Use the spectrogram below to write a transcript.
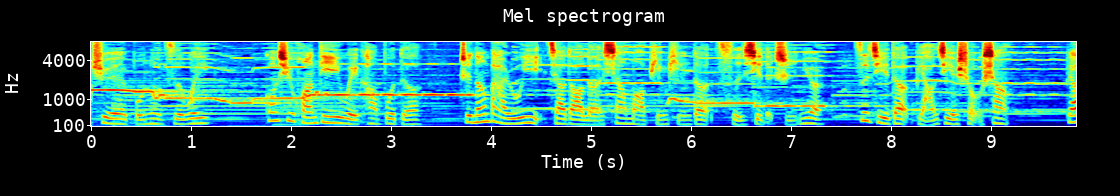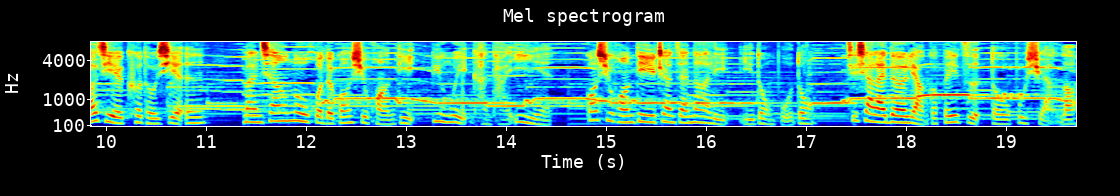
却不怒自威。光绪皇帝违抗不得，只能把如意交到了相貌平平的慈禧的侄女儿自己的表姐手上。表姐磕头谢恩，满腔怒火的光绪皇帝并未看她一眼。光绪皇帝站在那里一动不动，接下来的两个妃子都不选了。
